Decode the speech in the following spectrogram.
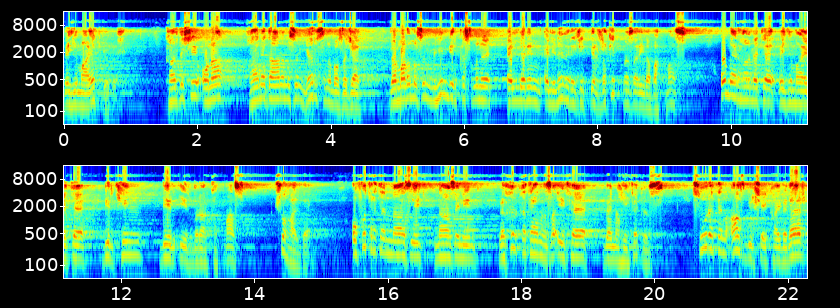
ve himayet görür. Kardeşi ona hanedanımızın yarısını bozacak ve malımızın mühim bir kısmını ellerin eline verecek bir rakip nazarıyla bakmaz. O merhamete ve himayete bir kin, bir ihbirar katmaz. Şu halde o fıtraten nazik, nazenin ve hırkaten zayıfe ve nahife kız sureten az bir şey kaybeder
